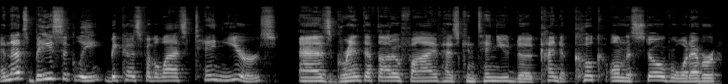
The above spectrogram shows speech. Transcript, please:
And that's basically because for the last 10 years, as Grand Theft Auto 5 has continued to kind of cook on the stove or whatever,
